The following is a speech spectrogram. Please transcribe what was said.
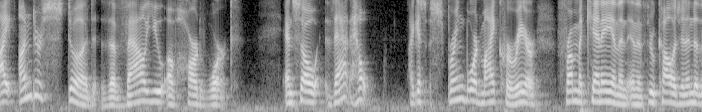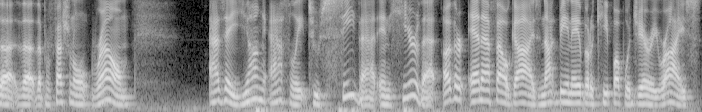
I understood the value of hard work. And so that helped, I guess, springboard my career from McKinney and then, and then through college and into the, the, the professional realm. As a young athlete, to see that and hear that, other NFL guys not being able to keep up with Jerry Rice,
